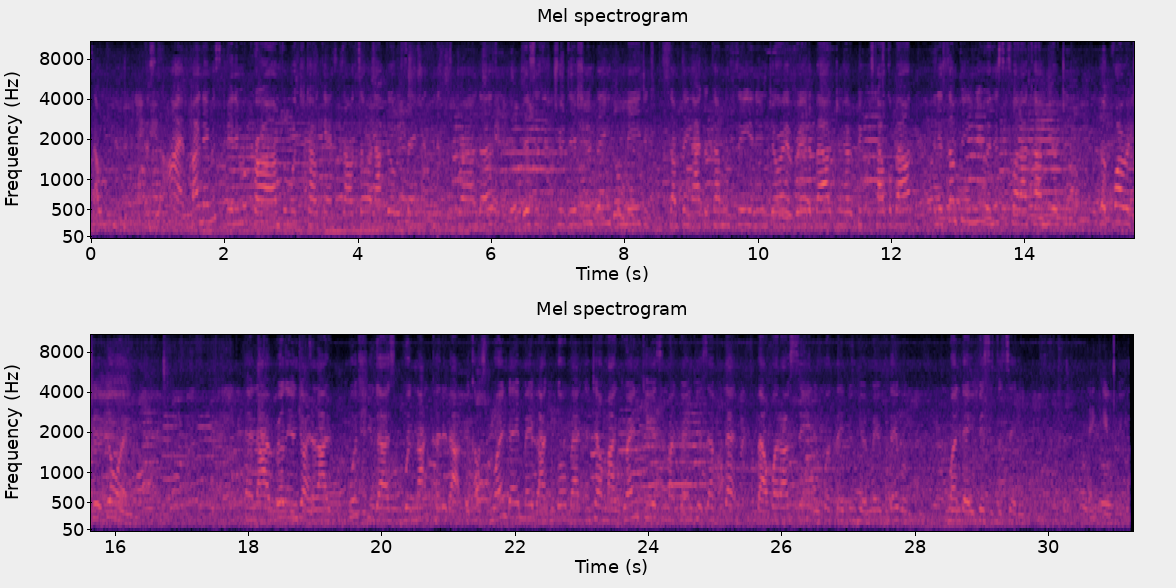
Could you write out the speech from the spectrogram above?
Hi, my name is Benny McCraw. I'm from Wichita, Kansas also, and I feel the same as Mrs. Brown does. This is a tradition thing for me, something I could come and see and enjoy, have read about, to hear people talk about. And it's something new, and this is what I come here to look forward to doing. And I really enjoy it, and I wish you guys would not cut it out because one day maybe I can go back and tell my grandkids and my grandkids after that about what I've seen and what they do here. Maybe they will one day visit the city. Thank you.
